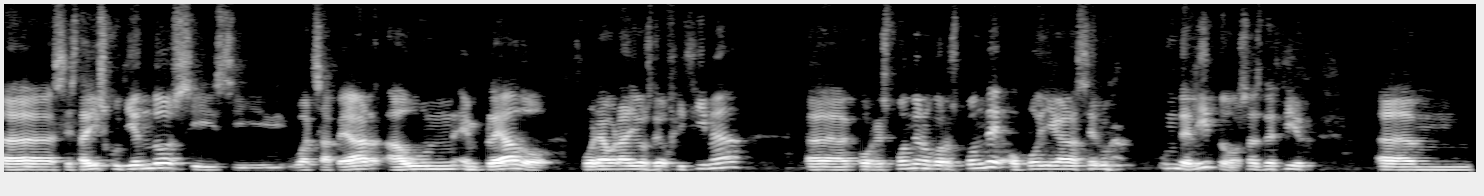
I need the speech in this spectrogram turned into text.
eh, se está discutiendo si, si WhatsAppear a un empleado fuera horarios de oficina eh, corresponde o no corresponde o puede llegar a ser un, delito. O sea, es decir, em,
